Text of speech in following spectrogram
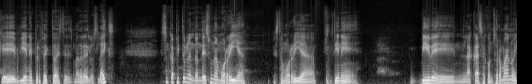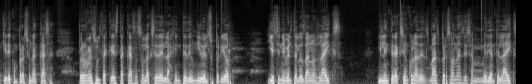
que viene perfecto a este desmadre de los likes. Es un capítulo en donde es una morrilla. Esta morrilla tiene. vive en la casa con su hermano y quiere comprarse una casa. Pero resulta que esta casa solo accede la gente de un nivel superior. Y este nivel te los dan los likes. Y la interacción con las demás personas es mediante likes.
